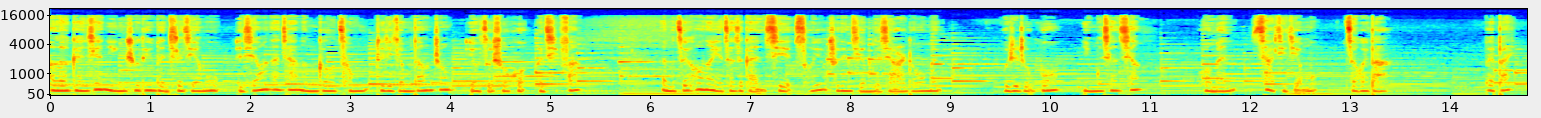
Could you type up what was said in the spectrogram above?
好了，感谢您收听本期的节目，也希望大家能够从这期节目当中有所收获和启发。那么最后呢，也再次感谢所有收听节目的小耳朵们，我是主播柠檬香香，我们下期节目再会吧，拜拜。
